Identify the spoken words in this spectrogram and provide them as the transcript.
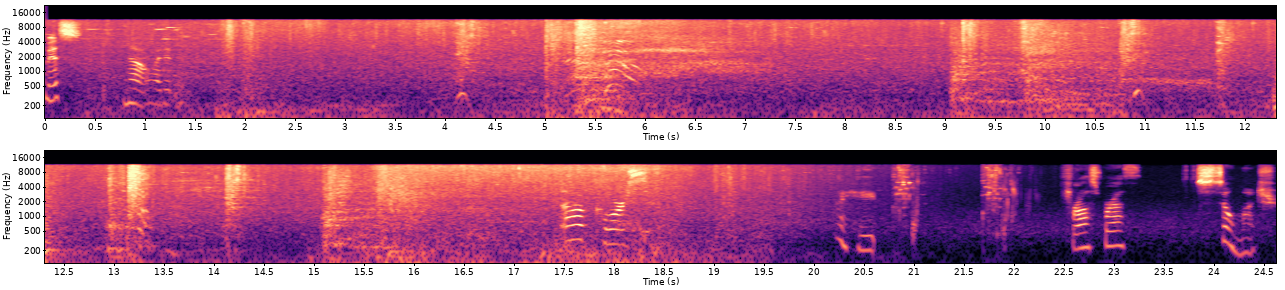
Miss? No, I didn't. Of course. I hate frost breath so much.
